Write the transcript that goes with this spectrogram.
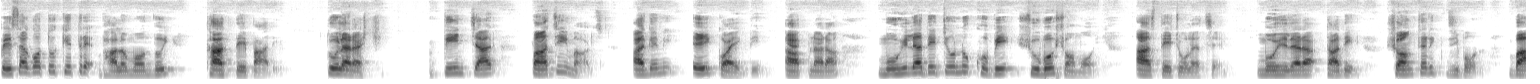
পেশাগত ক্ষেত্রে ভালো মন্দই থাকতে পারে। তুলা রাশি তিন চার পাঁচই মার্চ, আগামী এই কয়েকদিন। আপনারা মহিলাদের জন্য খুবই শুভ সময় আসতে চলেছে। মহিলারা তাদের সাংসারিক জীবন বা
